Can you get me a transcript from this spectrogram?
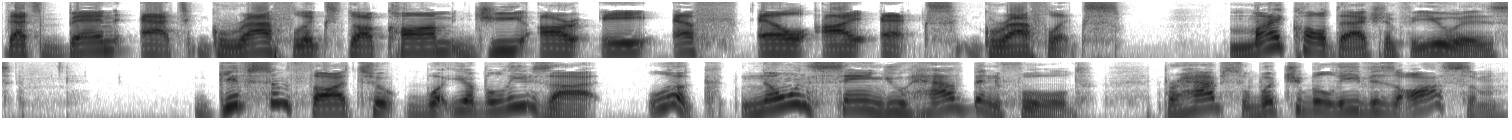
that's ben at graflix.com, G-R-A-F-L-I-X, Graflix. My call to action for you is give some thought to what your beliefs are. Look, no one's saying you have been fooled. Perhaps what you believe is awesome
